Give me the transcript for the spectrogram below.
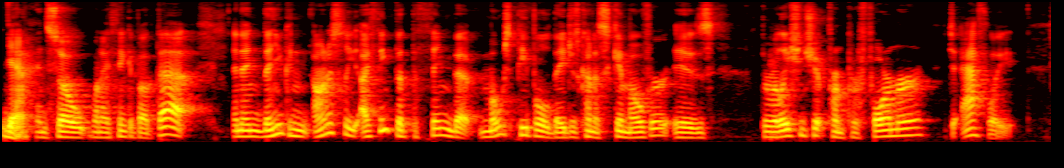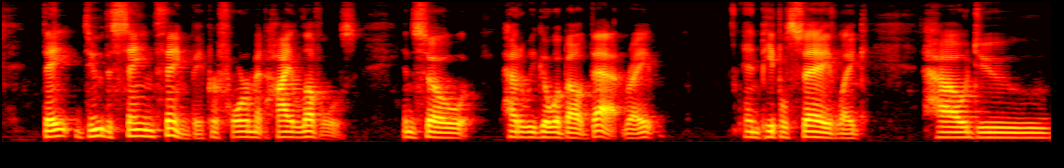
Yeah. And so when I think about that, and then then you can honestly, I think that the thing that most people they just kind of skim over is the relationship from performer to athlete. They do the same thing. They perform at high levels. And so how do we go about that, right? And people say like how do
